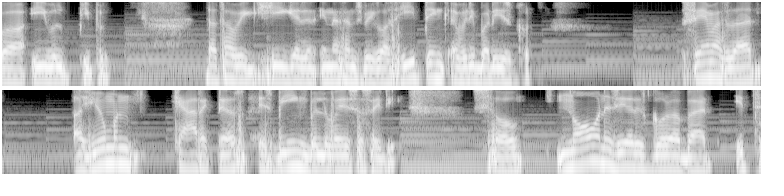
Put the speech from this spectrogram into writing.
uh, evil people that's how he, he get innocence because he think everybody is good. Same as that a human character is being built by a society. So no one is here is good or bad. It's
